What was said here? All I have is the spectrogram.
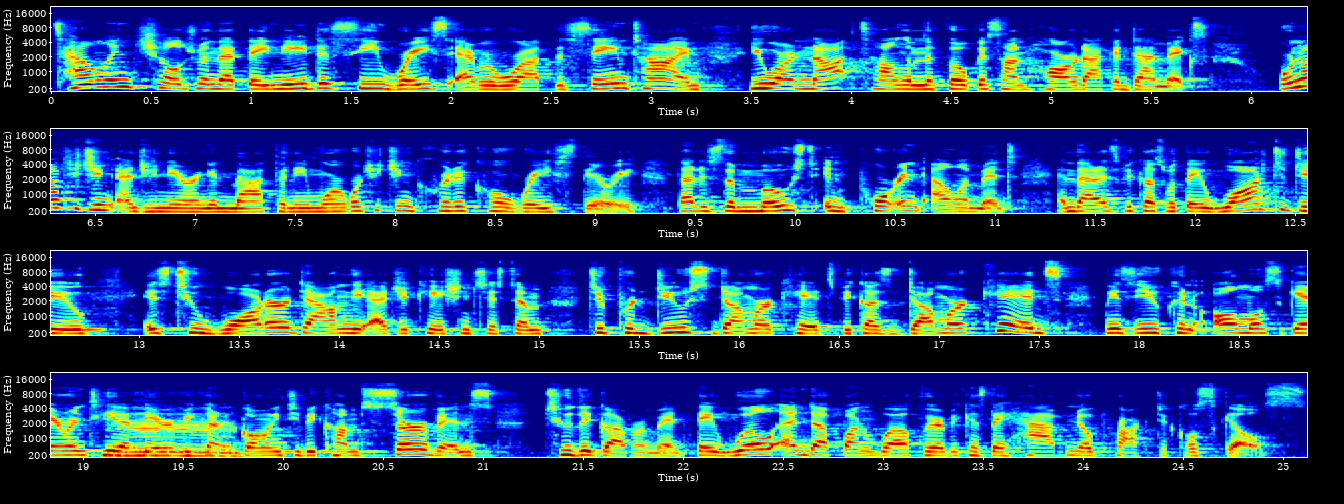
telling children that they need to see race everywhere at the same time, you are not telling them to focus on hard academics. We're not teaching engineering and math anymore. We're teaching critical race theory. That is the most important element. And that is because what they want to do is to water down the education system to produce dumber kids because dumber kids means that you can almost guarantee that they're mm. going to become servants to the government. They will end up on welfare because they have no practical skills.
